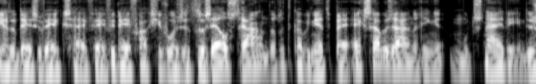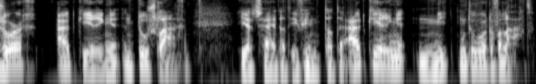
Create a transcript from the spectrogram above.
Eerder deze week zei VVD-fractievoorzitter Zelstra dat het kabinet bij extra bezuinigingen moet snijden in de zorg, uitkeringen en toeslagen. Eerst zei dat hij vindt dat de uitkeringen niet moeten worden verlaagd.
